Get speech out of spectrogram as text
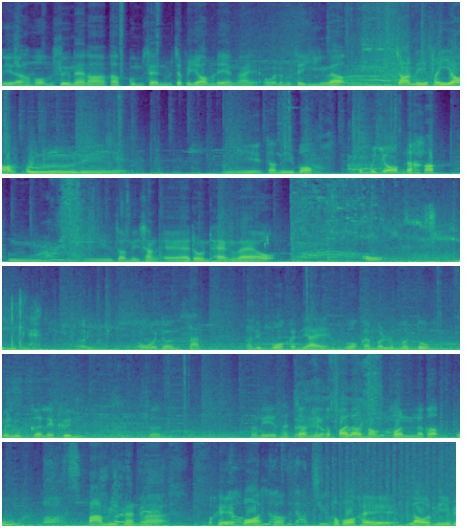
นี่แล้วครับผม arrangement. ซึ่งแน่นอนครับ กลุ่มเซนต์มันจะไปยอมได้ยังไง โอ้แล้วมันจะยิงแล้ว จอห์นนี่ไม่ยอม อือนี่ นี่ จอห์นนี่บอก ผมไม่ยอมนะครับ อืมนี่ จอห์นนี่ช่างแอร์โดนแทงแล้ว โอ้เอ้ย โอ้ยโดนซัดตอนนี้บวกกันใหญ่บวกกันมารุมมาตุ้มไม่รู้เกิดอะไรขึ้น ส่วนตอนนี้ท่านจอห์นนี่ก็ปล่อยเราสองคนแล้วก็อู้ Boss, ปามีดแม่นมากโอเคบอสเขาเขาบอกให้เราหนีไป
